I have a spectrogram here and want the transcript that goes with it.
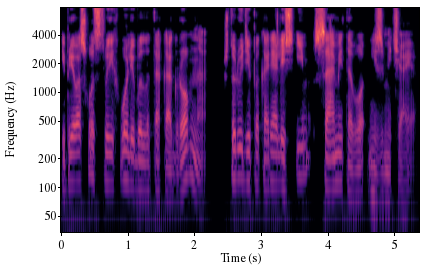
и превосходство их воли было так огромно, что люди покорялись им, сами того не замечая.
